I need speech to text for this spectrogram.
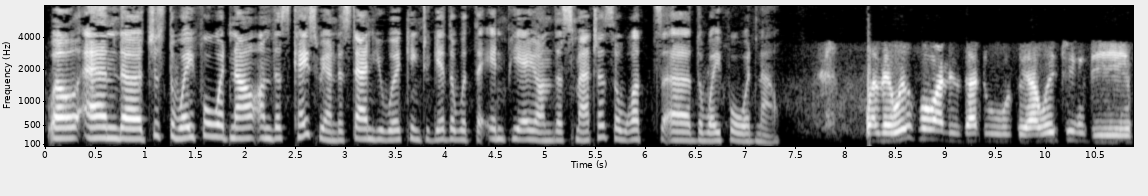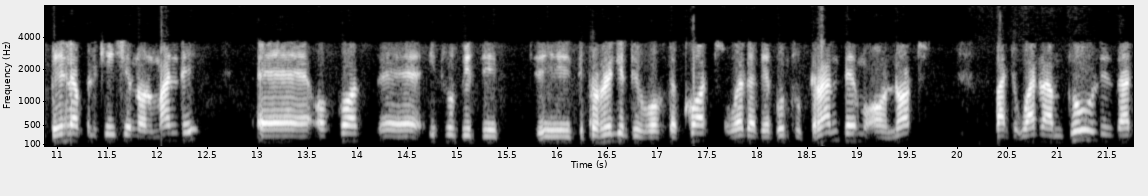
Well, and uh, just the way forward now on this case, we understand you're working together with the NPA on this matter. So, what's uh, the way forward now? Well, the way forward is that we will be awaiting the bail application on Monday. Uh, of course, uh, it will be the, the, the prerogative of the court whether they're going to grant them or not. But what I'm told is that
